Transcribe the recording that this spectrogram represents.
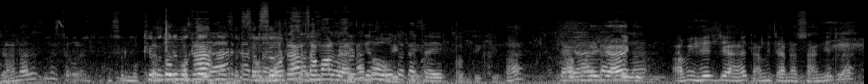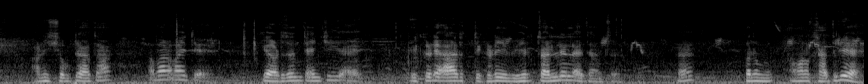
जाणारच सर तो मुख्यमंत्री मोठा म्हणतात सर- सर- मोठा समाज आहे ना तो. हा? त्यामुळे जे आहे की आम्ही हे जे आहेत आम्ही त्यांना सांगितलं आणि शेवटी आता आम्हाला माहिती आहे की अडचण त्यांची आहे. इकडे आड तिकडे विहीर चाललेलं आहे त्यांचं. हां? पण आम्हाला खात्री आहे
